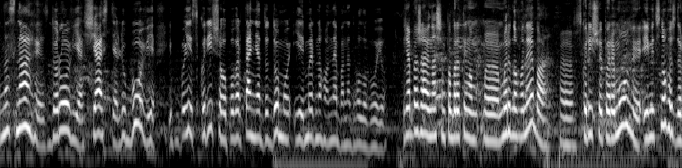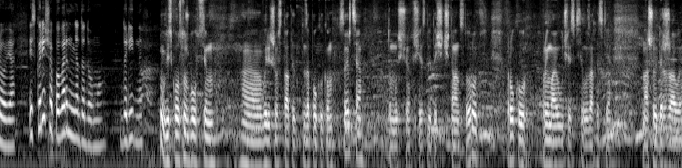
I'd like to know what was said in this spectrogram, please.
наснаги, здоров'я, щастя, любові і, і скорішого повертання додому і мирного неба над головою. Я бажаю нашим побратимам е, мирного неба, е, скорішої перемоги і міцного здоров'я, і скорішого повернення додому, до рідних. Ну, Військовослужбовцем е, вирішив стати за покликом серця, тому що ще з 2014 року, року приймаю участь у захисті нашої держави.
